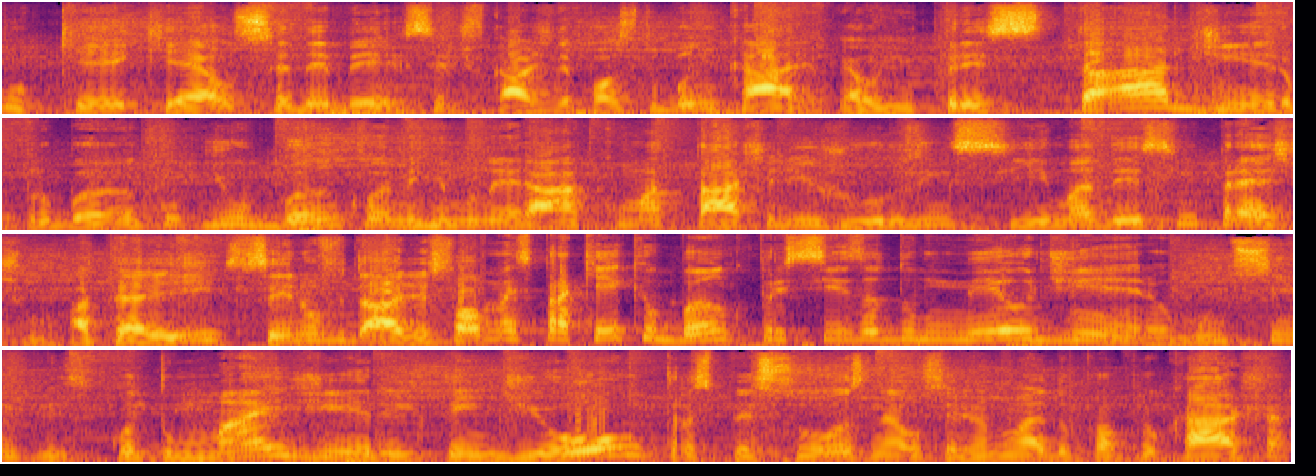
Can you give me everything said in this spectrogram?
O que, que é o CDB? Certificado de Depósito Bancário. É o emprestar dinheiro para o banco e o banco vai me remunerar com uma taxa de juros em cima desse empréstimo. Até aí, sem novidade. Aí fala, Mas para que, que o banco precisa do meu dinheiro? Muito simples. Quanto mais dinheiro ele tem de outras pessoas, né, ou seja, não é do próprio caixa,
